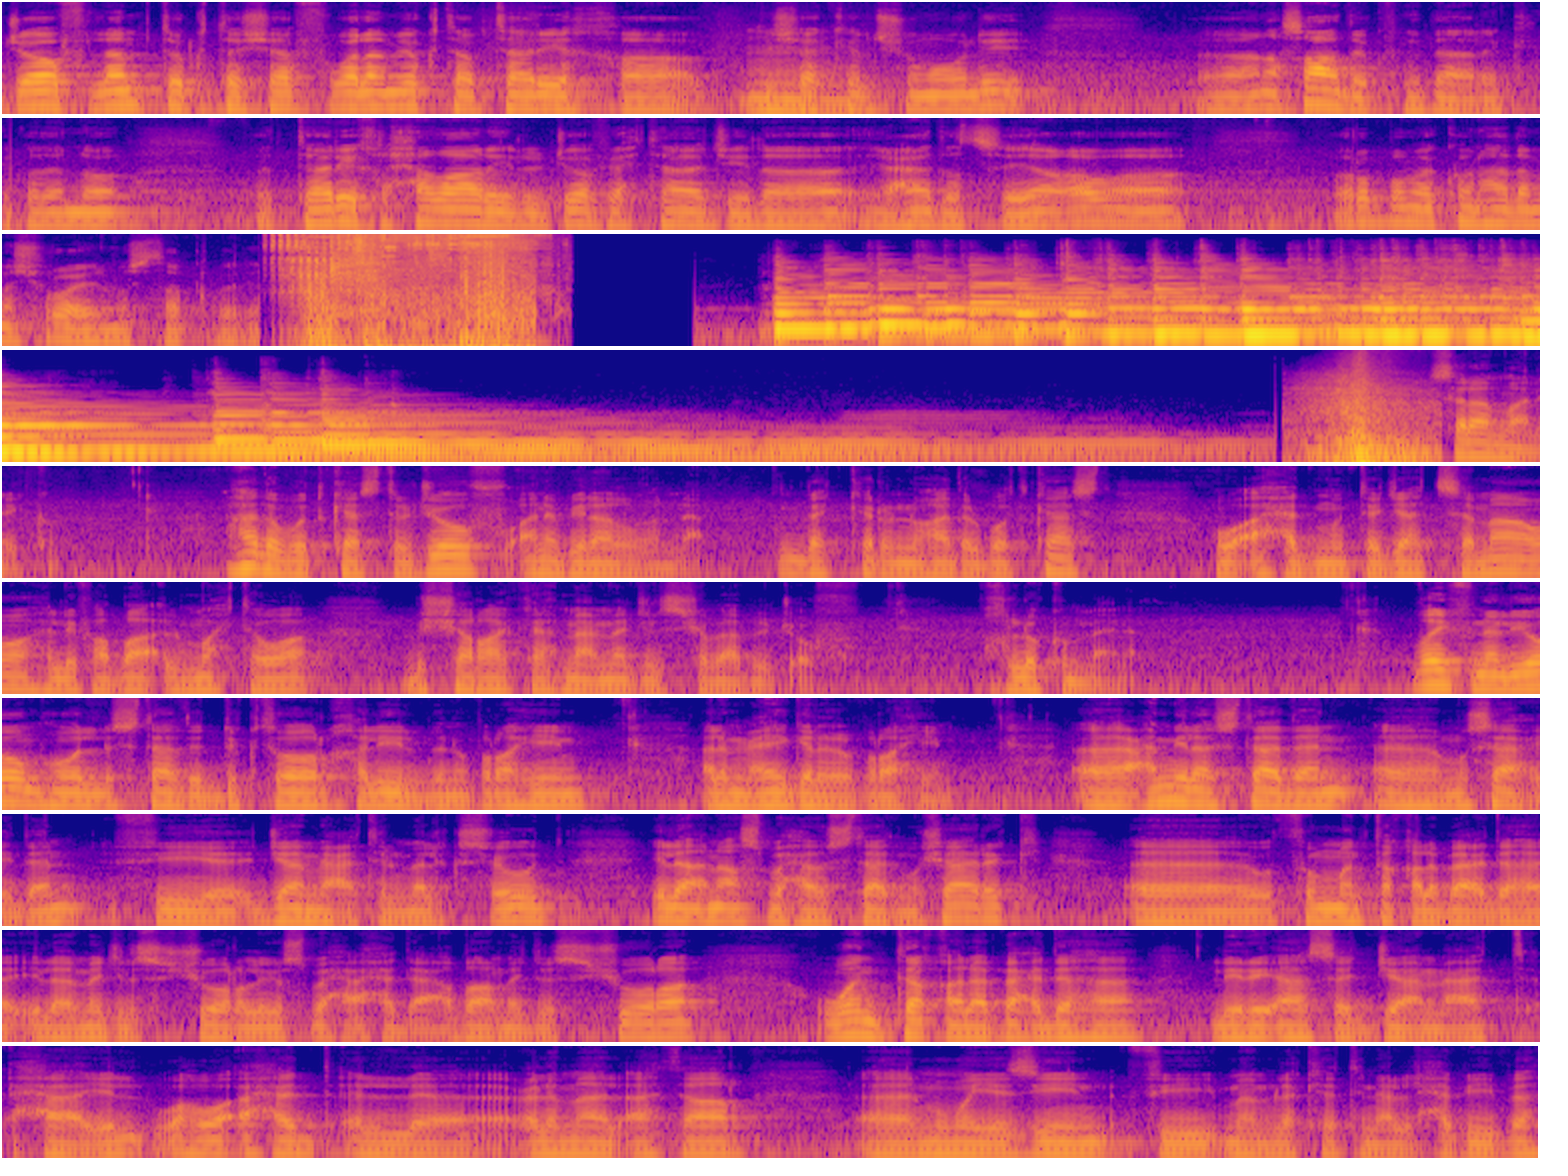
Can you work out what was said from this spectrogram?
الجوف لم تكتشف ولم يكتب تاريخها بشكل شمولي. أنا صادق في ذلك. لأنه التاريخ الحضاري للجوف يحتاج إلى إعادة صياغة وربما يكون هذا مشروع للمستقبل. السلام عليكم. هذا بودكاست الجوف وأنا بلال الغنام نذكر أنه هذا البودكاست هو أحد منتجات سماوة لفضاء المحتوى بالشراكة مع مجلس شباب الجوف. خلوكم معنا. ضيفنا اليوم هو الأستاذ الدكتور خليل بن إبراهيم المعيقل الإبراهيم. آه، عمل أستاذا آه، مساعدا في جامعة الملك سعود إلى أن أصبح أستاذ مشارك آه، ثم انتقل بعدها إلى مجلس الشورى ليصبح أحد أعضاء مجلس الشورى وانتقل بعدها لرئاسة جامعة حايل وهو أحد علماء الآثار المميزين في مملكتنا الحبيبة.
